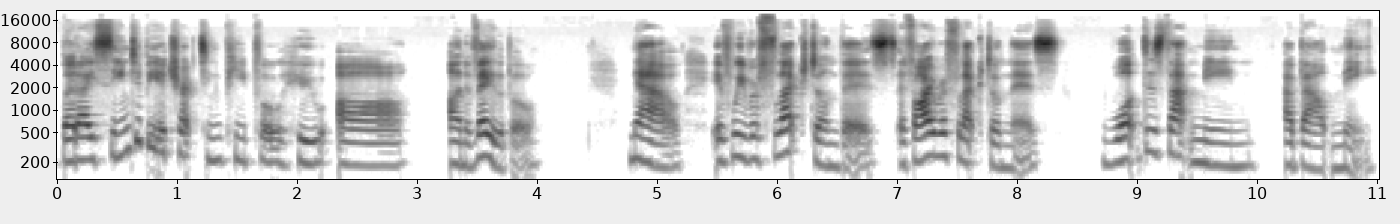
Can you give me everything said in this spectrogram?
But I seem to be attracting people who are unavailable. Now, if we reflect on this, if I reflect on this, what does that mean about me?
